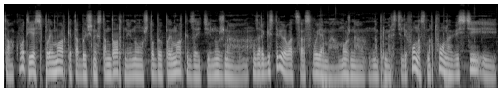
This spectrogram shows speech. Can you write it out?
Так, вот есть Play Market обычный, стандартный, но чтобы в Play Market зайти, нужно зарегистрироваться, свой email. Можно, например, с телефона, смартфона ввести, и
